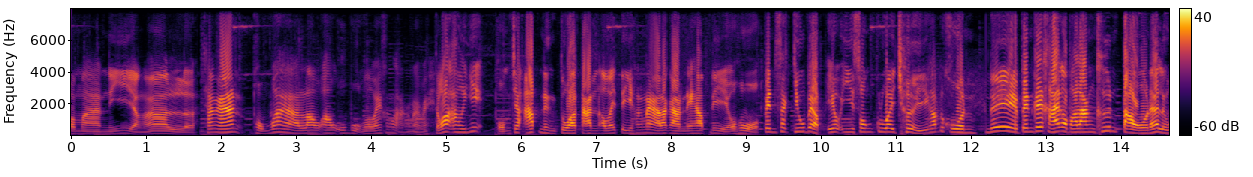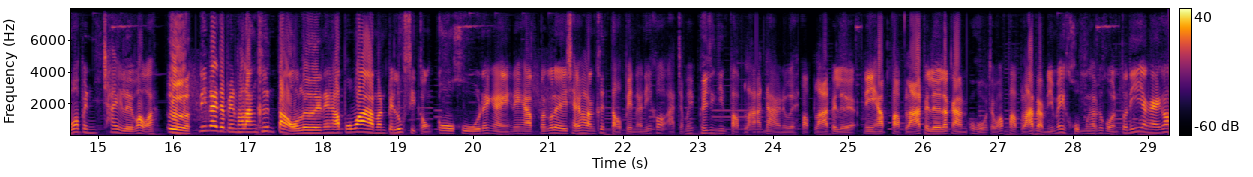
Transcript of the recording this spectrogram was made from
ประมาณนี้อย่างนั้นเลยถ้างั้นผมว่าเราเอาอุบุมาไว้ข้างหลังหน่อยไหมแต่ว่าเอาอย่างนี้ผมจะอัพหนึ่งตัวตันเอาไว้ตีข้างหน้าแล้วกันนะครับนี่โอ้โห เป็นสกิลแบบ LE ทรงกลวยเฉยครับทุกคนนี่เป็นคล้ายๆกับพลังขึ้นเต่านะหรือว่าเป็นใช่เลยเปล่าวะเออ นี่น่าจะเป็นพลังขึ้นเต่าเลยนะครับ เพราะว่ามันเป็นลูกศิษย์ของโกคูได้ไงนะครับมันก็เลยใช้พลังขึ้นต่าเป็นอันนี้ก็อาจจะไม่เฮ้ยจริงๆปรับลาดได้นะเว้ยปรับลาดไปเลยนี่ครับปรับลาดไปเลยแล้วกันโอ้โหแต่ว่าปรับลาดแบบนี้ไม่คุ้มครับทุกคนตัวนี้ยังไงก็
